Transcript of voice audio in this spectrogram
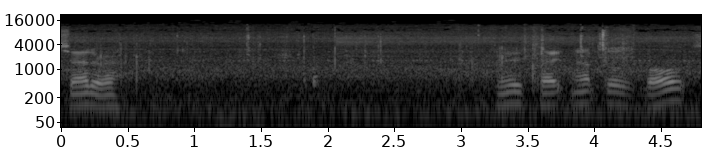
Etc okay tighten up those bolts?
